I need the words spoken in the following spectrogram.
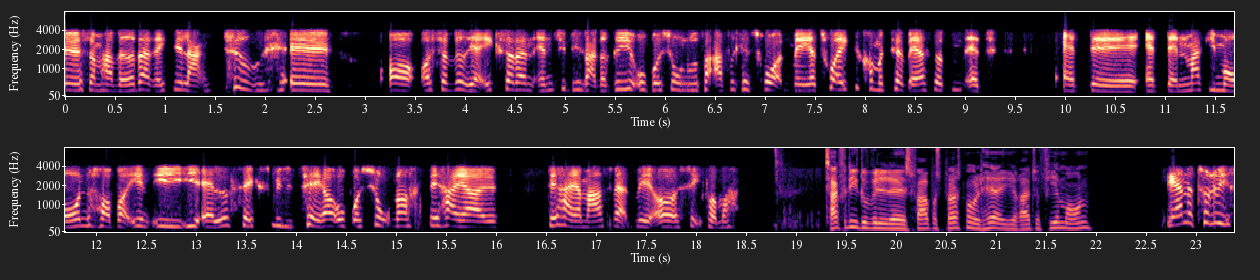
øh, som har været der rigtig lang tid. Øh, og, og så ved jeg ikke, så er der en antipiraterioperation ud for Afrikas Horn, men jeg tror ikke, det kommer til at være sådan, at, at, øh, at Danmark i morgen hopper ind i, i alle seks militære operationer. Det har jeg, øh, det har jeg meget svært ved at se for mig. Tak fordi du vil øh, svare på spørgsmål her i Radio 4 morgen. Ja, naturligvis.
